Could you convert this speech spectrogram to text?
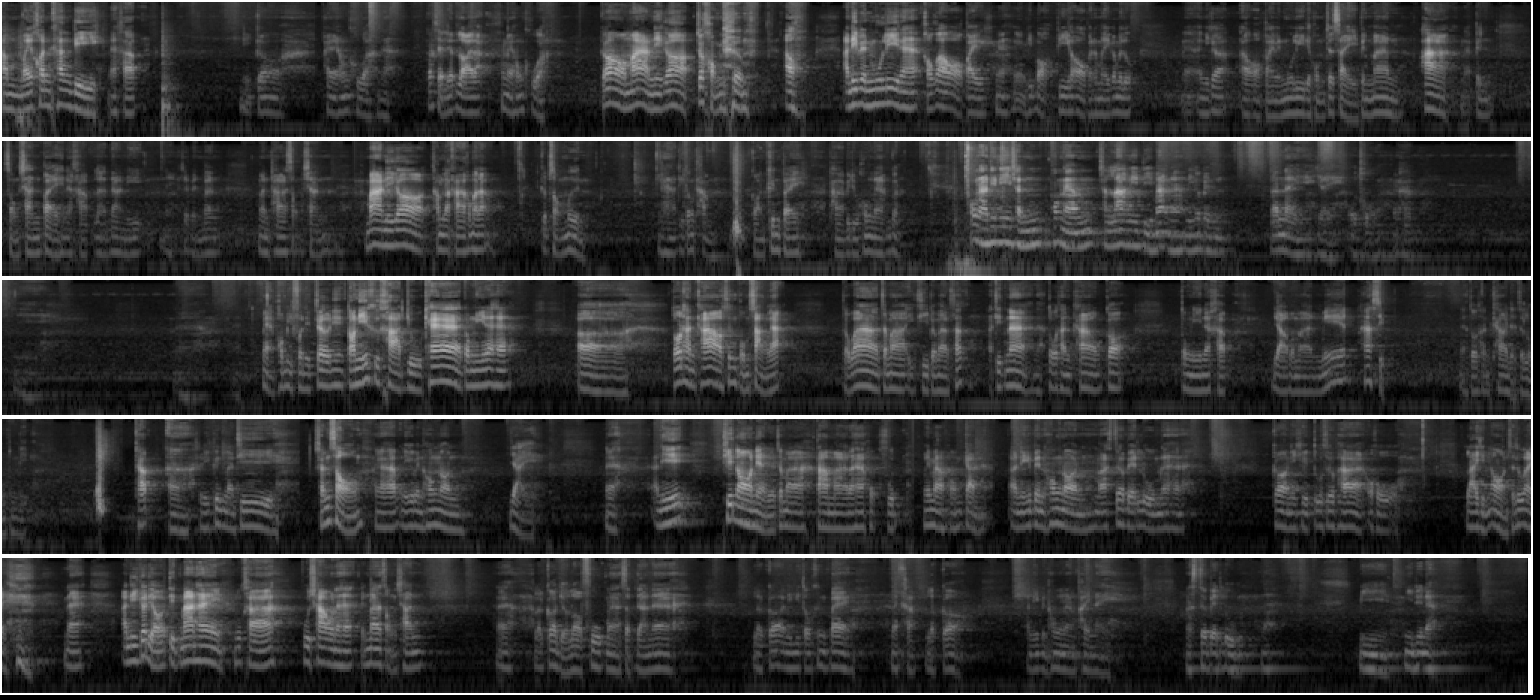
ทำไว้ค่อนข้างดีนะครับ นี่ก็ภายในห้องครัวนะก็เสร็จเรียบร้อยละข้างในห้องครัว ก็ม่านนี่ก็เจ้าของเดิมเอา อันนี้เป็นมูลี่นะฮะเขาก็เอาออกไปนะอย่างที่บอกพี่เขาออกไปทำไมก็ไม่รู้นะอันนี้ก็เอาออกไปเป็นมูลี่เดี๋ยวผมจะใส่เป็นม่านผ้านะเป็นสองชั้นไปนะครับ แล้วด้านนี้นะจะเป็นบ้านม่านผ้าสองชั้นม่านนี้ก็ทำราคาเข้ามาแล้วเกือบสองหมื่นนะฮะที่ต้องทำก่อนขึ้นไปพาไปดูห้องน้ำก่อนห้องน้ำที่นี่ชั้นห้องน้ำชั้นล่างนี่ดีมากนะนนี่ก็เป็นด้านในใหญ่โอโถงนะครับนี่นะแห มพอมีเฟอร์นิเจอร์นี่ตอนนี้คือขาดอยู่แค่ตรงนี้นะฮะโต๊ะทานข้าวซึ่งผมสั่งแล้ว แต่ว่าจะมาอีกทีประมาณสักอาทิตย์หน้านะโต๊ะทานข้าวก็ตรงนี้นะครับ ยาวประมาณเมตรห้าสิบนะโต๊ะทานข้าวเดี๋ยวจะลงตรงนี้ ครับอ่าทีนี้ขึ้นมาที่ชั้นสองนะครับ อันนี้ก็เป็นห้องนอนใหญ่นะอันนี้ ที่นอนเนี่ยเดี๋ยวจะมาตามมานะฮะหฟุตไม่มาพร้อมกัน อันนี้เป็นห้องนอน master bedroom นะฮะ ก็นี่คือตู้เสื้อผ้า โอ้โห ลายหินอ่อนซะด้วยนะ อันนี้ก็เดี๋ยวติดม่านให้ลูกค้าผู้เช่านะฮะ เป็นม่านสองชั้นนะแล้วก็เดี๋ยวรอฟูกมาสัปดาห์หน้า แล้วก็อันนี้มีโต๊ะเครื่องแป้งนะครับ แล้วก็อันนี้เป็นห้องน้ำภายใน master bedroom นะ มีนี่ด้วยนะ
